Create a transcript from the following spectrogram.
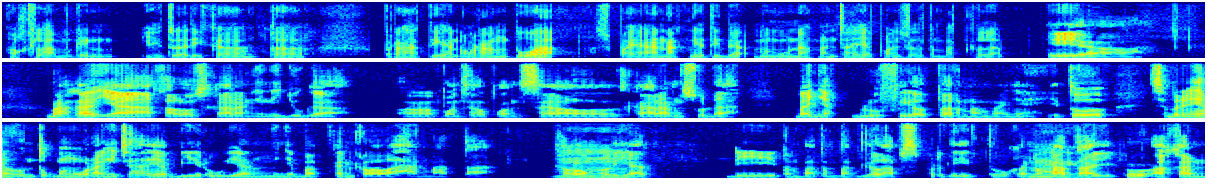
Hoax lah mungkin itu tadi ke Hmm. ke perhatian orang tua supaya anaknya tidak menggunakan cahaya ponsel tempat gelap. Iya. Bahkan ya kalau sekarang ini juga eh, ponsel-ponsel sekarang sudah banyak blue filter namanya. Itu sebenarnya untuk mengurangi cahaya biru yang menyebabkan kelelahan mata. Kalau Hmm. ngelihat di tempat-tempat gelap seperti itu. Karena iya. mata itu akan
